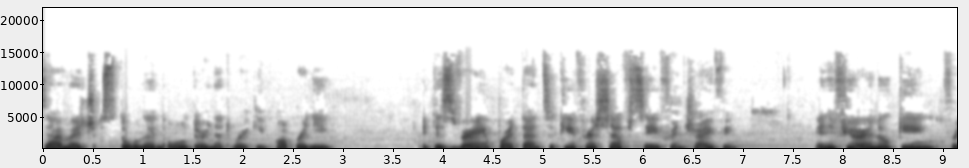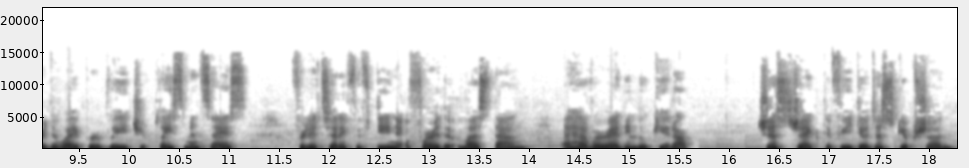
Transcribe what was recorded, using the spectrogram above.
damaged, stolen, old, or not working properly? It is very important to keep yourself safe when driving. And if you are looking for the wiper blade replacement size for the 2015 Ford Mustang, I have already looked it up. Just check the video description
